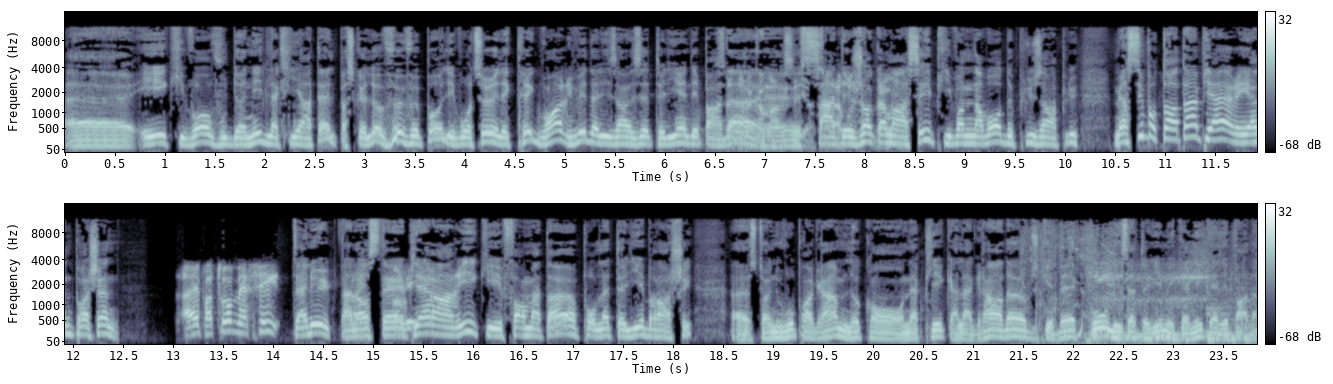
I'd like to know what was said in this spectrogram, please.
euh, et qui va vous donner de la clientèle. Parce que là, veut, veut pas, les voitures électriques vont arriver dans les, ateliers indépendants. Ça a, commencé, ça a déjà ben commencé, puis il va en avoir de plus en plus. Merci pour ton temps, Pierre, et à une prochaine. Hey, pas trop, merci. Salut. Alors, c'était Pierre-Henri qui est formateur pour l'atelier branché. Euh, c'est un nouveau programme là qu'on applique à la grandeur du Québec pour les ateliers mécaniques indépendants.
